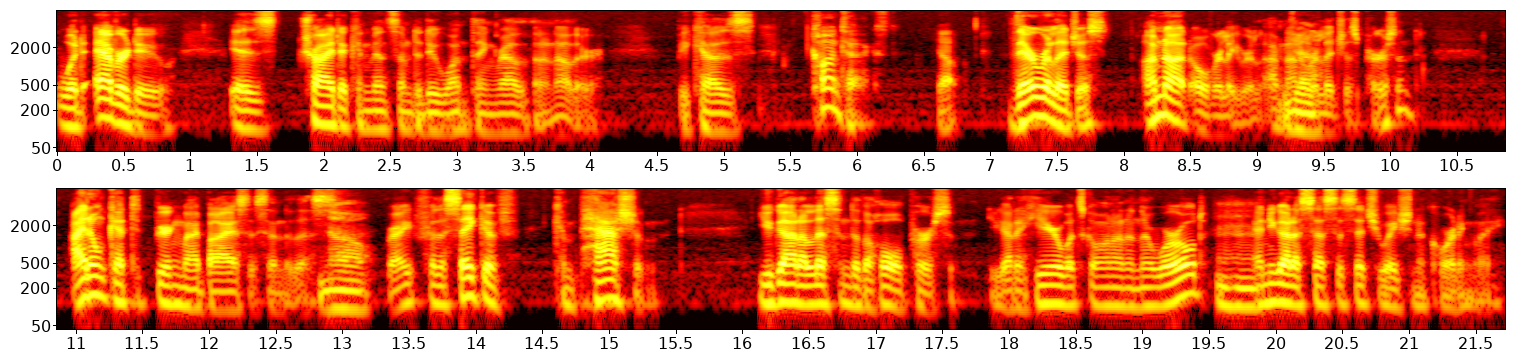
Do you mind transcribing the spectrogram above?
would ever do is try to convince them to do one thing rather than another because context. Yep. They're religious. I'm not overly I'm not Yeah. a religious person. I don't get to bring my biases into this. No. Right? For the sake of compassion, you got to listen to the whole person. You got to hear what's going on in their world Mhm. and you got to assess the situation accordingly.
